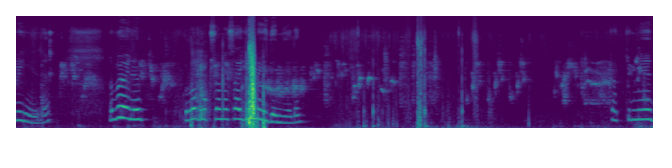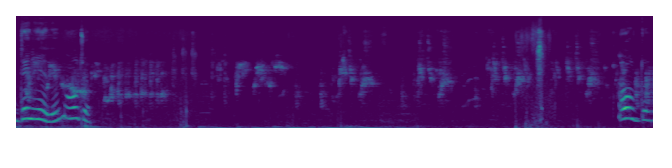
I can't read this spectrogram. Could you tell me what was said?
Bilginize. Böyle Roblox'a mesela girmeyi deneyelim. Bak girmeye deneyelim. Olacak. Oldu.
